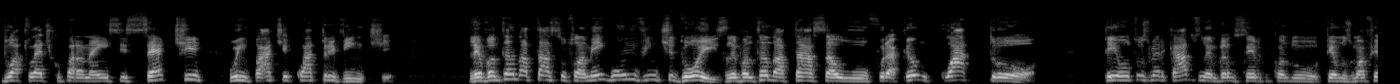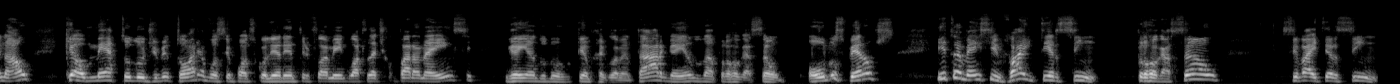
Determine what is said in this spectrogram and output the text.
Do Atlético Paranaense, 7. O empate, 4,20. Levantando a taça o Flamengo, 1,22. Levantando a taça o Furacão, 4. Tem outros mercados, lembrando sempre quando temos uma final, que é o método de vitória. Você pode escolher entre Flamengo e Atlético Paranaense ganhando no tempo regulamentar, ganhando na prorrogação ou nos pênaltis, e também se vai ter sim prorrogação, se vai ter sim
